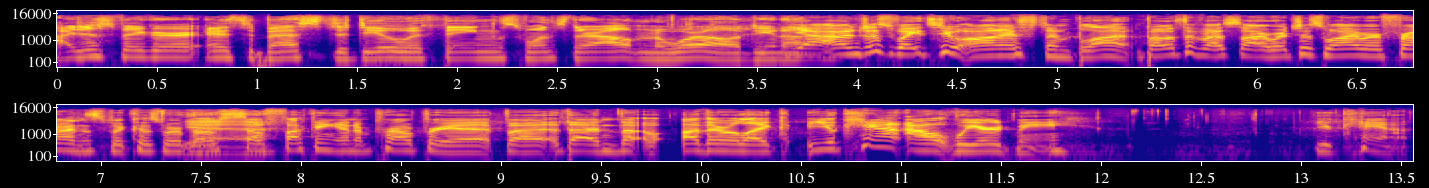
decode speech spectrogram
I just figure it's best to deal with things once they're out in the world, you know. Yeah, I'm just way too honest and blunt. Both of us are, which is why we're friends because we're both so fucking inappropriate. But then the other, like, you can't out weird me. You can't.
